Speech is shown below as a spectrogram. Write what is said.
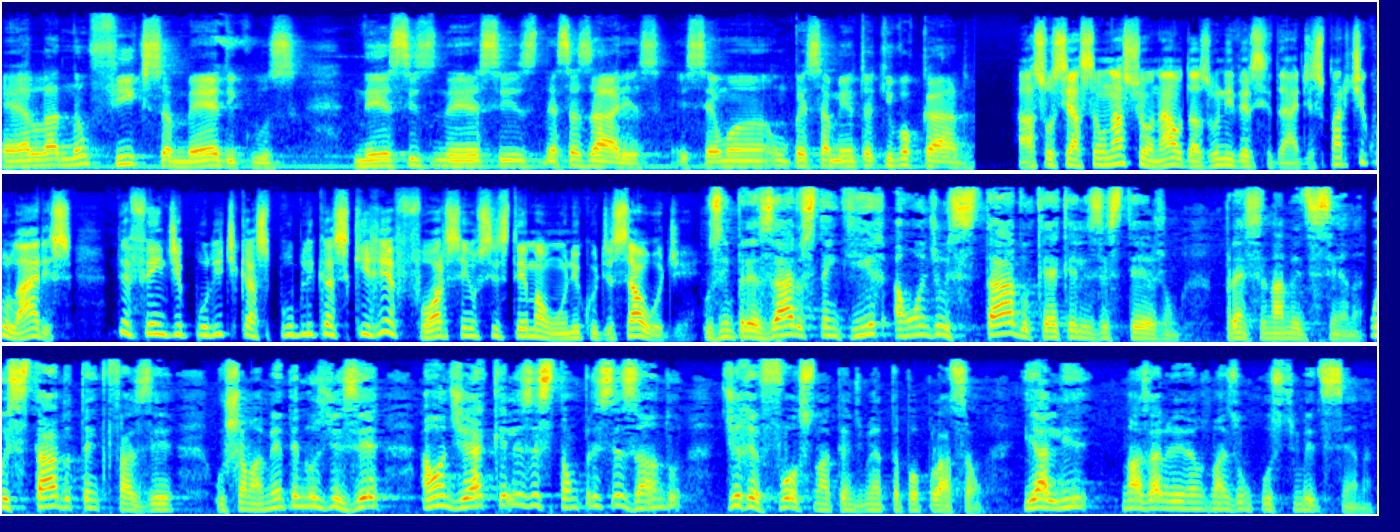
ela não fixa médicos nesses, nesses, nessas áreas. Esse é uma, um pensamento equivocado. A Associação Nacional das Universidades Particulares defende políticas públicas que reforcem o sistema único de saúde. Os empresários têm que ir aonde o Estado quer que eles estejam, para ensinar medicina. O Estado tem que fazer o chamamento e nos dizer aonde é que eles estão precisando de reforço no atendimento da população. E ali nós abriremos mais um curso de medicina.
